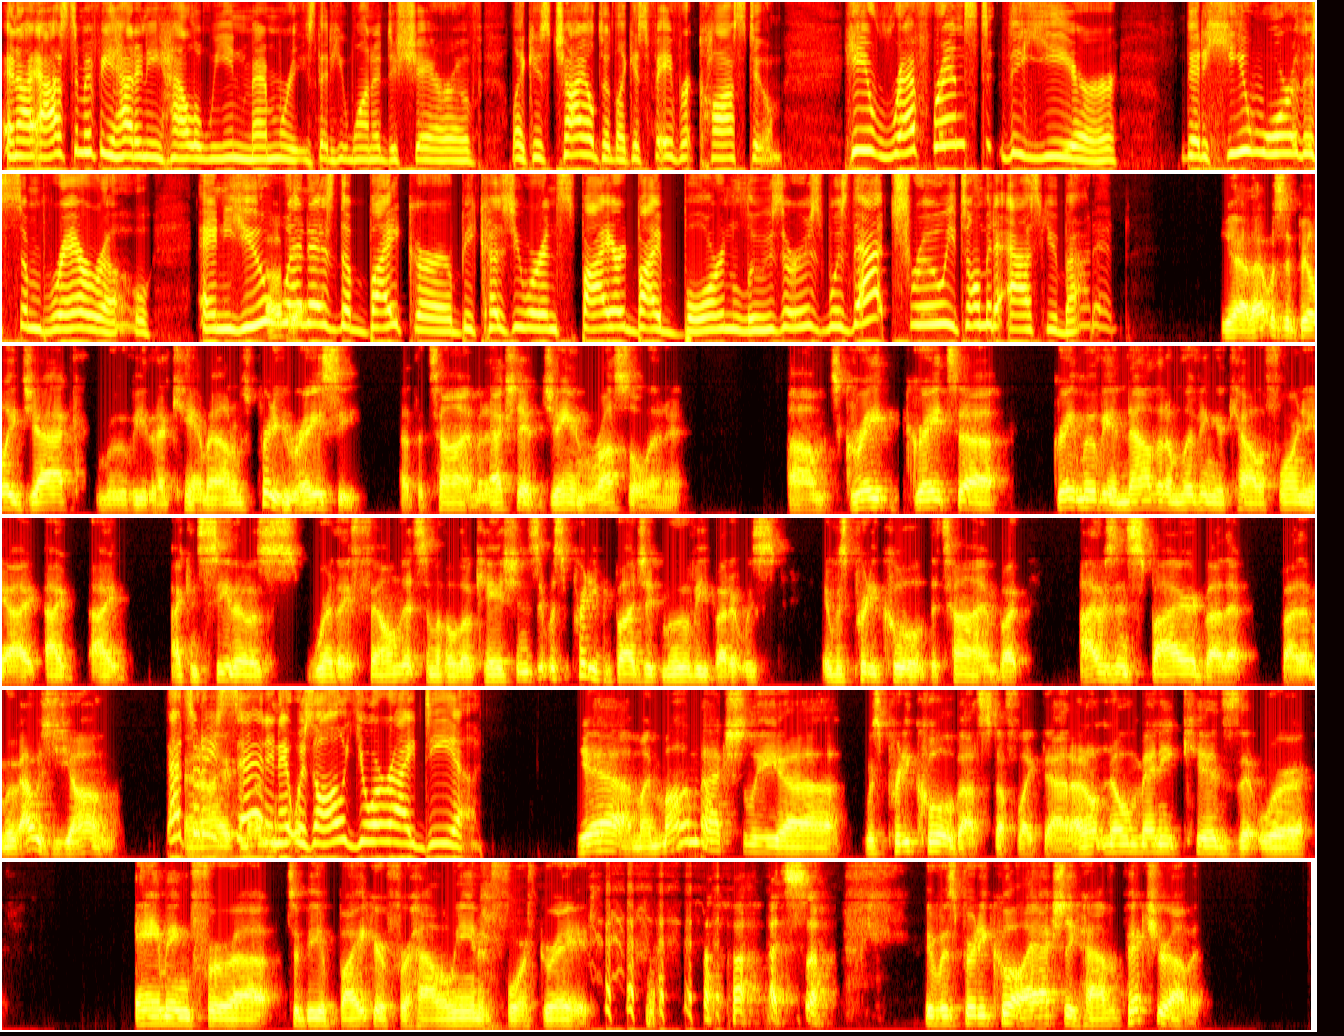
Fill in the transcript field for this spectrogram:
And I asked him if he had any Halloween memories that he wanted to share of like his childhood, like his favorite costume. He referenced the year that he wore the sombrero and you Oh, went as the biker because you were inspired by Born Losers. Was that true? He told me to ask you about it. Yeah, that was a Billy Jack movie that came out. It was pretty racy at the time. It actually had Jane Russell in it. Um, it's great, great, uh, great movie. And now that I'm living in California, I, I, I, I can see those where they filmed it. Some of the locations. It was a pretty budget movie, but it was it was pretty cool at the time. But I was inspired by that by that movie. I was young. That's what he I- said, and it was all your idea. Yeah, my mom actually uh, was pretty cool about stuff like that. I don't know many kids that were aiming for uh, to be a biker for Halloween in fourth grade. so it was pretty cool. I actually have a picture of it.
